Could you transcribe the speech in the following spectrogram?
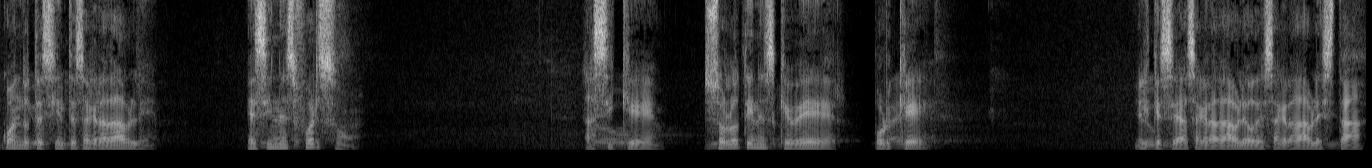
Cuando te sientes agradable, es sin esfuerzo. Así que Solo tienes que ver por qué. El que seas agradable o desagradable está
